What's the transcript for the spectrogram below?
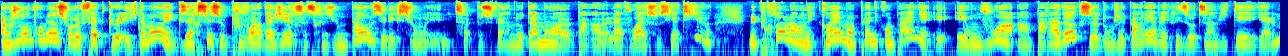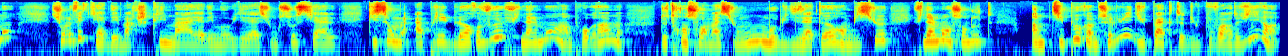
Alors je vous entends bien sur le fait que, évidemment, exercer ce pouvoir d'agir, ça se résume pas aux élections, et ça peut se faire notamment euh, par euh, la voie associative, mais pourtant là on est quand même en pleine campagne, et on voit un paradoxe dont j'ai parlé avec les autres invités également, sur le fait qu'il y a des marches climat, il y a des mobilisations sociales, qui semblent appeler de leur vœu finalement un programme de transformation mobilisateur, ambitieux, finalement sans doute un petit peu comme celui du pacte du pouvoir de vivre,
